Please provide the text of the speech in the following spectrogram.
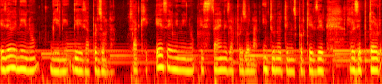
Ese veneno viene de esa persona. O sea que ese veneno está en esa persona y tú no tienes por qué ser receptor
